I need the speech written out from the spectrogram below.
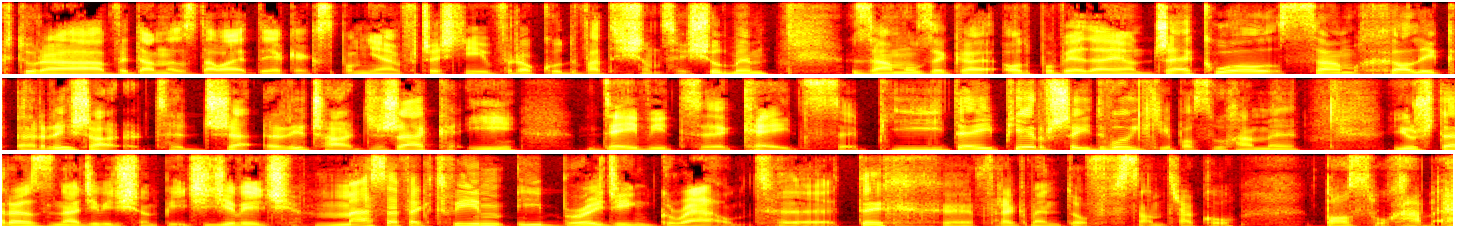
która wydana została, jak, jak wspomniałem wcześniej, w roku 2007 za muzykę muzykę odpowiadają Jack Wall, Sam Holick, Richard, ja Richard Jack i David Cates. I tej pierwszej dwójki posłuchamy już teraz na 95.9 Mass Effect Film i Bridging Ground. Tych fragmentów w soundtracku posłuchamy.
